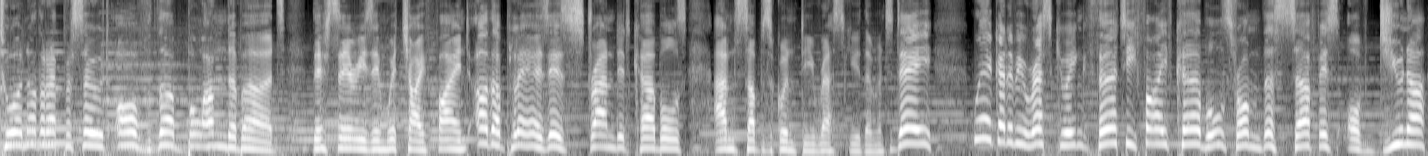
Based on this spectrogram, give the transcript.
to another episode of The Blunderbirds, this series in which I find other players' is stranded Kerbals and subsequently rescue them. And today, we're going to be rescuing 35 Kerbals from the surface of Duna,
